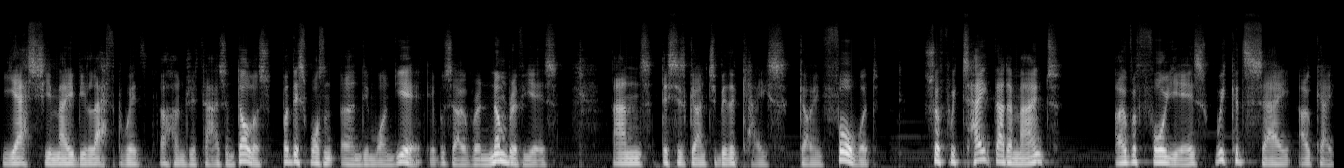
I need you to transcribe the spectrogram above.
yes, you may be left with $100,000, but this wasn't earned in one year, it was over a number of years. And this is going to be the case going forward. So, if we take that amount over four years, we could say, okay,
